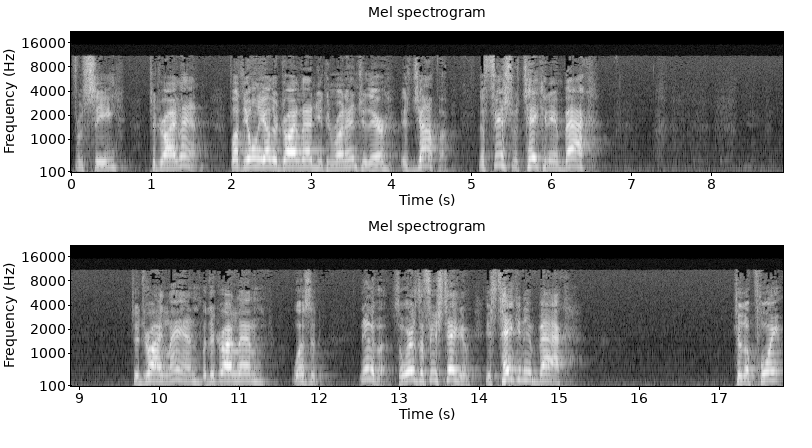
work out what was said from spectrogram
From sea to dry land. But the only other dry land you can run into there is Joppa. The fish was taking him back to dry land, but the dry land wasn't Nineveh. So where's the fish taking him? It's taking him back to the point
